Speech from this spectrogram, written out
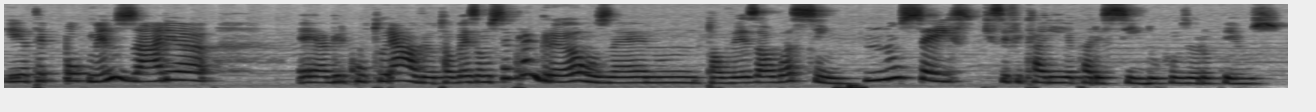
ia ter pouco menos área é, agriculturável, talvez, a não ser pra grãos, né? Talvez algo assim. Não sei se ficaria parecido com os europeus.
